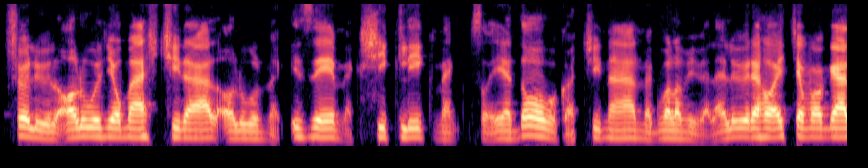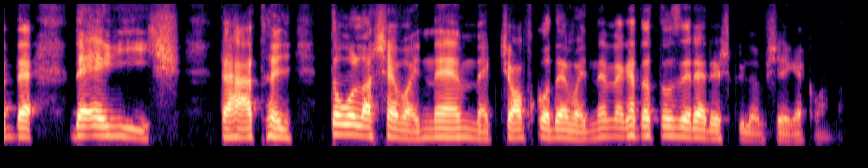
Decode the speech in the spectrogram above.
fölül alulnyomást csinál, alul meg izé, meg siklik, meg szóval ilyen dolgokat csinál, meg valamivel előrehajtja magát, de, de ennyi is. Tehát, hogy tolla se vagy nem, meg csapkod-e vagy nem, meg hát ott azért erős különbségek vannak.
